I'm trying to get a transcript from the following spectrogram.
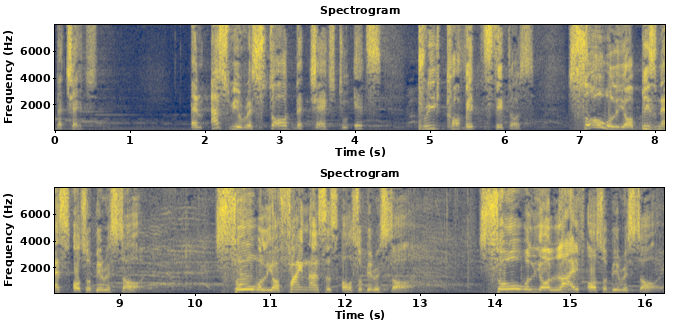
the church. And as we restore the church to its pre COVID status, so will your business also be restored. So will your finances also be restored. So will your life also be restored.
